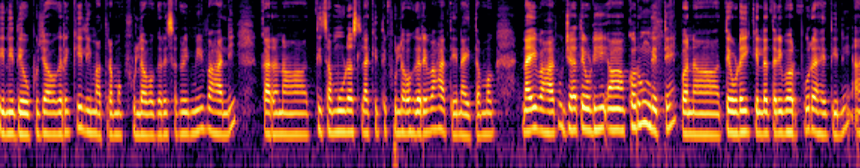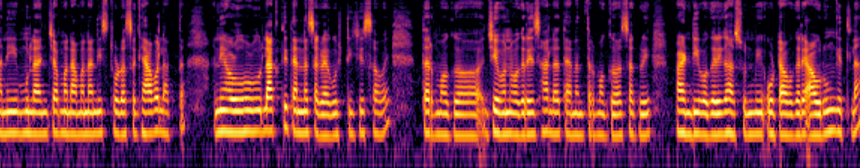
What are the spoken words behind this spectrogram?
तिने देवपूजा वगैरे केली मात्र मग फुलं वगैरे सगळी मी वाहली. कारण तिचा मूड असला की ती फुलं वगैरे वाहते नाही तर मग नाही वाहत. पूजा तेवढी करून घेते पण तेवढंही केलं तरी भरपूर आहे तिने. आणि मुलांच्या मनामनानेच थोडंसं घ्यावं लागतं आणि हळूहळू लागते त्यांना सगळ्या गोष्टीची सवय. तर मग जेवण वगैरे झालं. त्यानंतर मग सगळे भांडी वगैरे घासून मी ओटा वगैरे आवरून घेतला.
